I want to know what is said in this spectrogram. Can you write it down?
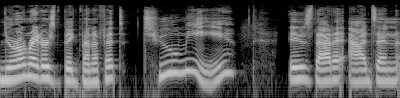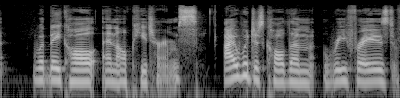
Neuron Writer's big benefit to me is that it adds in what they call NLP terms. I would just call them rephrased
